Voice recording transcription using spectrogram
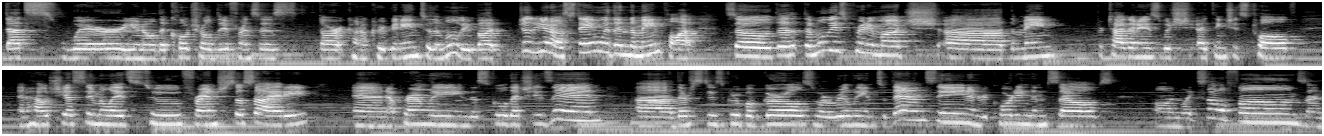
that's where you know the cultural differences start kind of creeping into the movie. But just you know, staying within the main plot. So the the movie is pretty much uh, the main protagonist, which I think she's 12, and how she assimilates to French society. And apparently, in the school that she's in, uh, there's this group of girls who are really into dancing and recording themselves on like cell phones and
